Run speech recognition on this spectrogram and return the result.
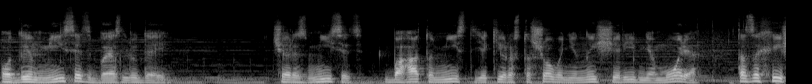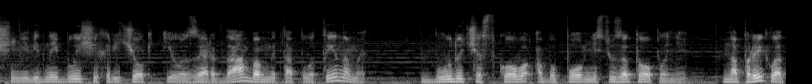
Один місяць без людей. Через місяць багато міст, які розташовані нижче рівня моря та захищені від найближчих річок і озер дамбами та плотинами, будуть частково або повністю затоплені. Наприклад,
